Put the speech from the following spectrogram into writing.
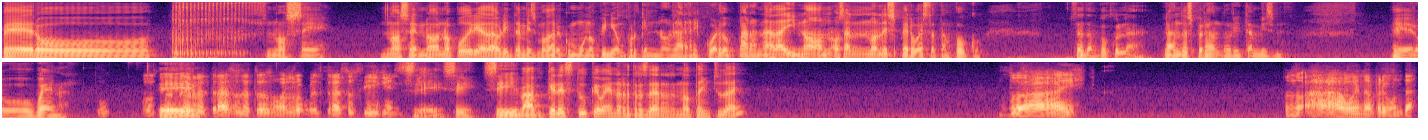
Pero... no sé. No sé, no, no podría ahorita mismo dar como una opinión porque no la recuerdo para nada y no, no o sea, no le espero esta tampoco. O sea, tampoco la, la ando esperando ahorita mismo. Pero bueno. de eh, retrasos, de todos modos los retrasos siguen. Sí, sí, sí. ¿Crees tú que vayan a retrasar No Time to Die? Ay. ah, buena pregunta.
